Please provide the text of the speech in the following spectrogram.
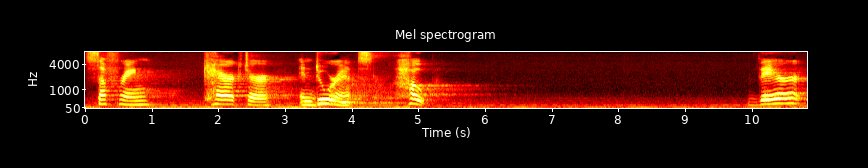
Suffering, character, endurance, hope Their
